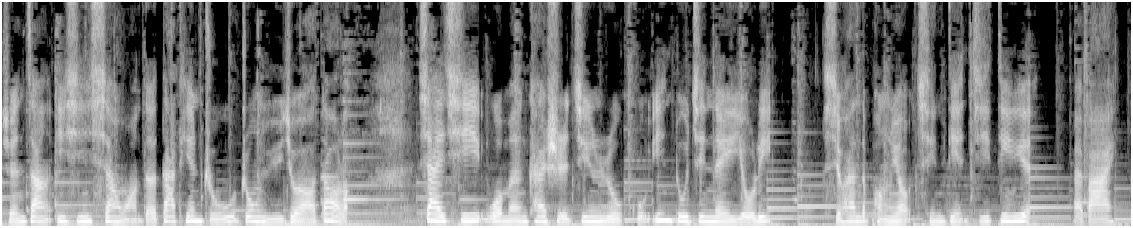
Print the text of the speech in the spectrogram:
玄奘一心向往的大天竺终于就要到了。下一期我们开始进入古印度境内游历，喜欢的朋友请点击订阅，拜拜。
